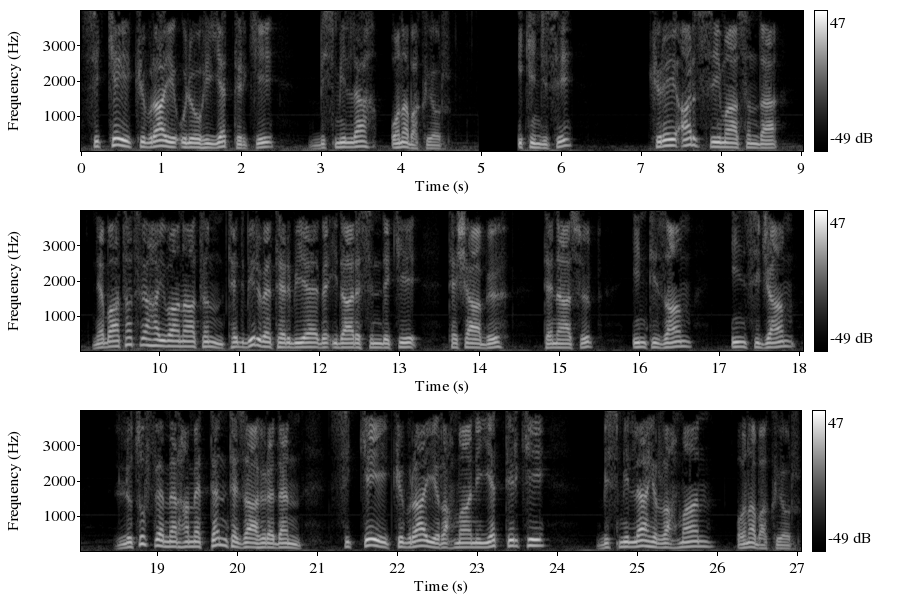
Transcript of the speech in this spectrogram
sikke-i kübra-i uluhiyettir ki, Bismillah ona bakıyor. İkincisi, küre-i arz simasında nebatat ve hayvanatın tedbir ve terbiye ve idaresindeki teşabüh, tenasüp, intizam, insicam, lütuf ve merhametten tezahür eden sikke-i kübra-i rahmaniyettir ki, Bismillahirrahman ona bakıyor.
